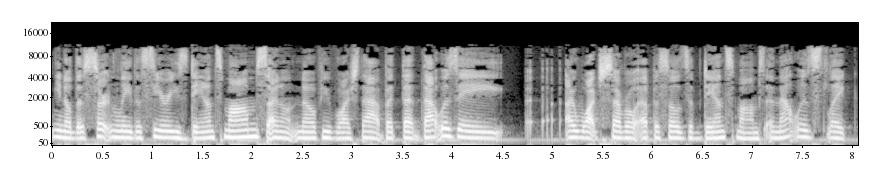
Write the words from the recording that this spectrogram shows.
you know, the certainly the series Dance Moms. I don't know if you've watched that, but that that was a I watched several episodes of Dance Moms, and that was like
